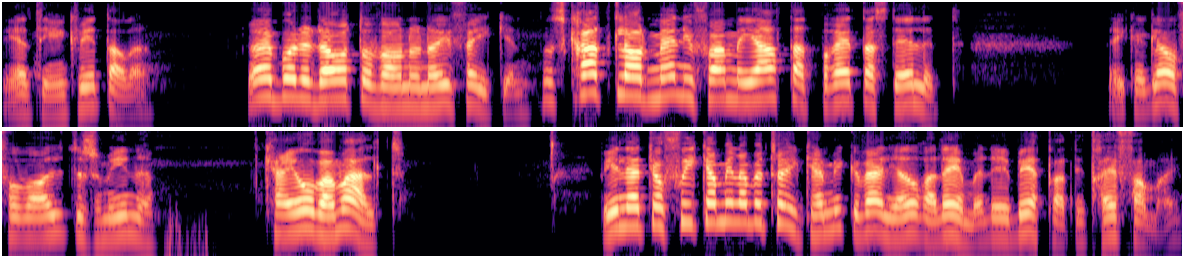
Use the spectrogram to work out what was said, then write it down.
Egentligen kvittar det. Jag är både datorvan och nyfiken. En skrattglad människa med hjärtat på rätta stället. Lika glad för att vara ute som inne. Kan jobba med allt. Vill ni att jag skickar mina betyg kan jag mycket väl göra det men det är bättre att ni träffar mig.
